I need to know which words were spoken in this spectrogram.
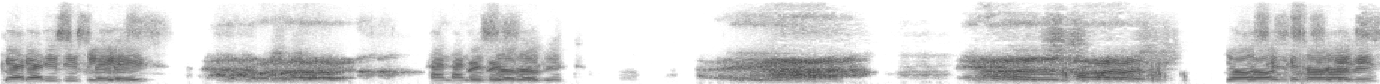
get this place and preserve it. Yours in service,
